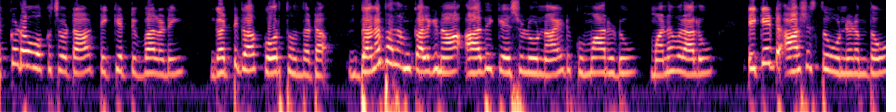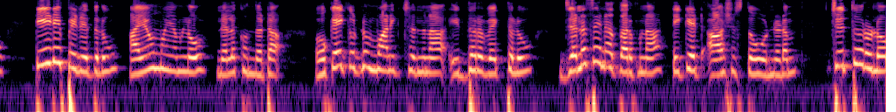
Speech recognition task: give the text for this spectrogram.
ఎక్కడో ఒకచోట టికెట్ ఇవ్వాలని గట్టిగా కోరుతోందట. ధనబలం కలిగిన ఆదికేశులు నాయుడు కుమారుడు మనవరాలు టికెట్ ఆశిస్తూ ఉండడంతో టీడీపీ నేతలు అయోమయంలో నెలకొందట. ఒకే కుటుంబానికి చెందిన ఇద్దరు వ్యక్తులు జనసేన తరపున టికెట్ ఆశిస్తూ ఉండడం చిత్తూరులో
